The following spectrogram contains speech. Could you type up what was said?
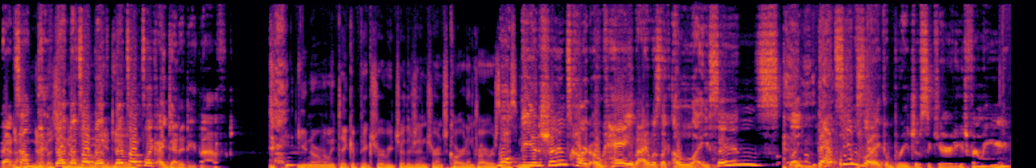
That sounds no, that, that's that, sounds that, that sounds like identity theft. you normally take a picture of each other's insurance card and driver's Well, license. Well, the insurance card, okay, but I was like, a license? Like that seems like a breach of security for me.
